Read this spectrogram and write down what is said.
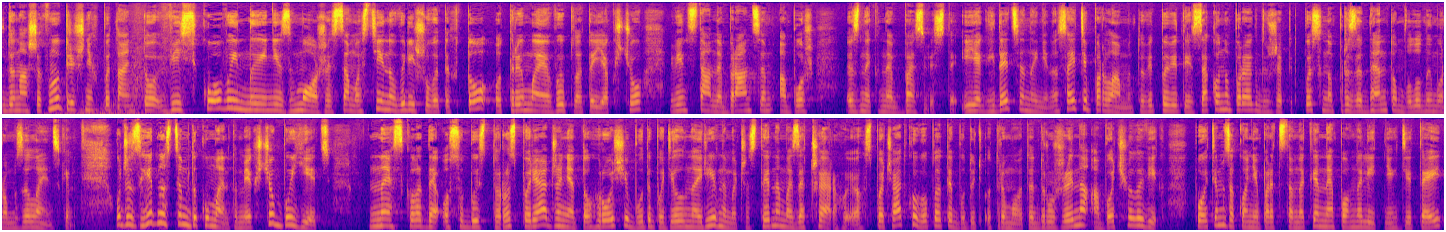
До наших внутрішніх питань, то військовий нині зможе самостійно вирішувати, хто отримає виплати, якщо він стане бранцем або ж зникне безвісти. І як йдеться нині на сайті парламенту, відповідний законопроект вже підписано президентом Володимиром Зеленським. Отже, згідно з цим документом, якщо боєць не складе особисто розпорядження, то гроші буде поділено рівними частинами за чергою. Спочатку виплати будуть отримувати дружина або чоловік, потім законні представники неповнолітніх дітей,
